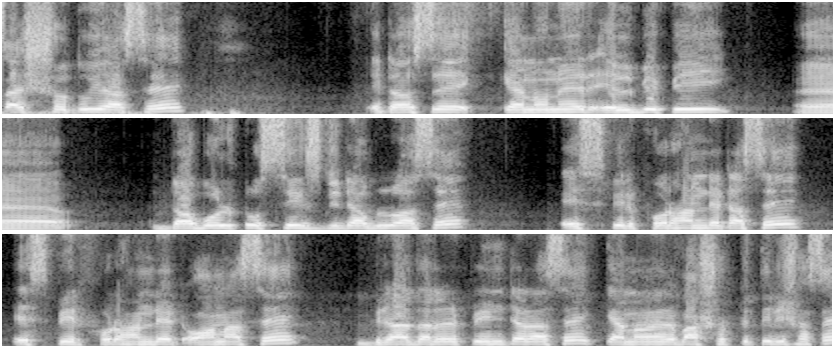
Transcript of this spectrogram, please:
চারশো দুই আছে, এটা হচ্ছে ক্যাননের LBP double two six DW আছে এসপির ফোর হান্ড্রেড আছে এসপির ফোর হান্ড্রেড ওয়ান আছে ব্রাদারের প্রিন্টার আছে ক্যাননের বাষট্টি তিরিশ আছে,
